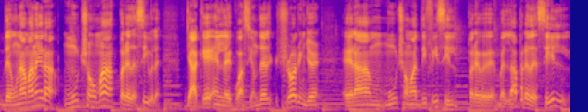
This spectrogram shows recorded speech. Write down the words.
de una manera mucho más predecible, ya que en la ecuación de Schrödinger era mucho más difícil, ¿verdad? Predecir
